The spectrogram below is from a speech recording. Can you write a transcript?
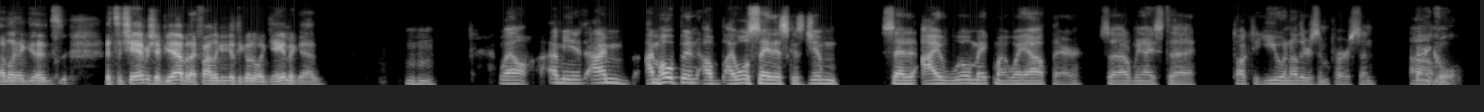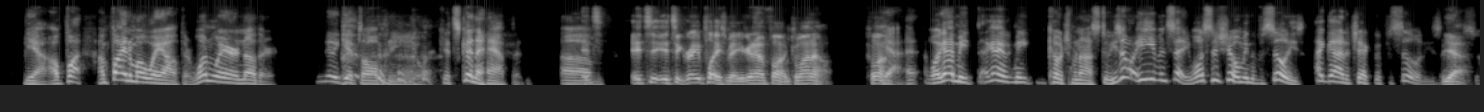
I'm like, it's it's a championship, yeah, but I finally get to go to a game again. Mm-hmm. Well, I mean, I'm I'm hoping I'll, I will say this because Jim said it. I will make my way out there, so that'll be nice to talk to you and others in person. Very um, cool. Yeah, I'll fi- I'm finding my way out there one way or another. I'm gonna get to Albany, New York. It's gonna happen. Um, it's it's a, it's a great place, man. You're gonna have fun. Come on out. Come on. Yeah. Uh, well, I gotta meet I gotta meet Coach Menas too. He's he even said he wants to show me the facilities. I gotta check the facilities. Yeah, so.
